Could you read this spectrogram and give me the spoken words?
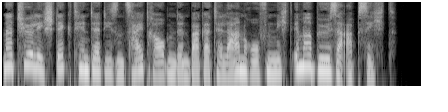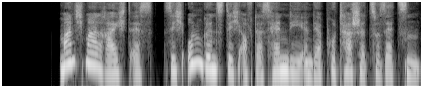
Natürlich steckt hinter diesen zeitraubenden Bagatellanrufen nicht immer böse Absicht. Manchmal reicht es, sich ungünstig auf das Handy in der Potasche zu setzen,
